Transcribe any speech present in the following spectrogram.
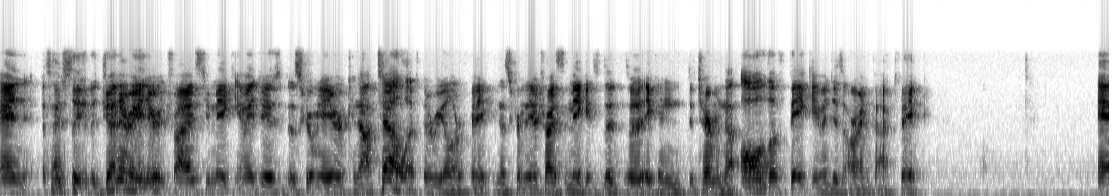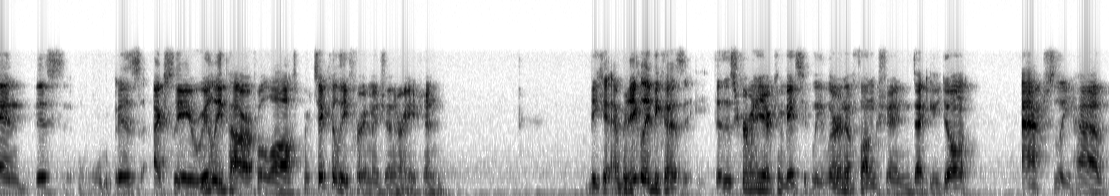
and essentially, the generator tries to make images the discriminator cannot tell if they're real or fake, and the discriminator tries to make it so that, so that it can determine that all the fake images are in fact fake. And this is actually a really powerful loss, particularly for image generation, because, and particularly because the discriminator can basically learn a function that you don't actually have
